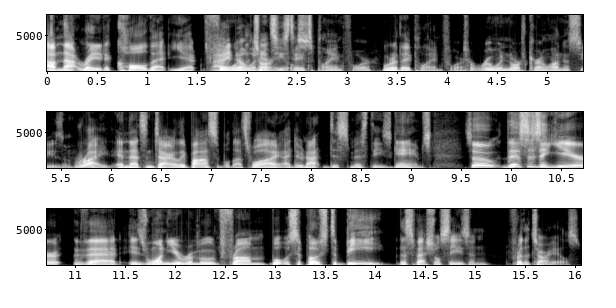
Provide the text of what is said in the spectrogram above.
I'm not ready to call that yet for I know what Tar NC Heels. State's playing for What are they playing for? to ruin North Carolina's season. Right, and that's entirely possible. That's why I do not dismiss these games. So, this is a year that is one year removed from what was supposed to be the special season for the Tar Heels.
